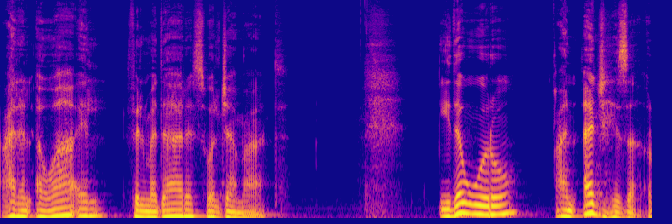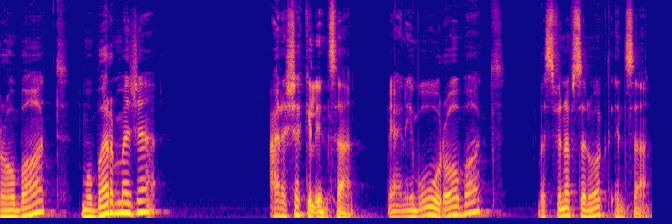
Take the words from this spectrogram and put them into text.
على الأوائل في المدارس والجامعات. يدوروا عن أجهزة روبوت مبرمجة على شكل إنسان. يعني يبغوا روبوت بس في نفس الوقت إنسان.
